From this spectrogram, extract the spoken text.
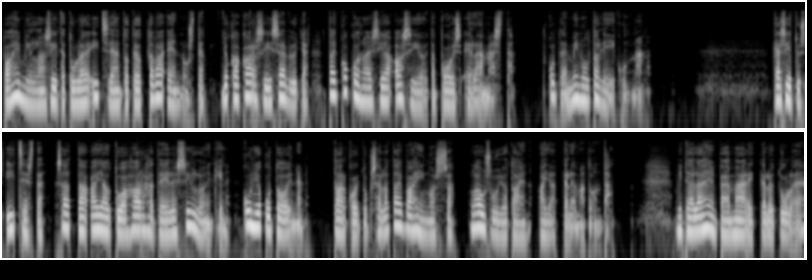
Pahimmillaan siitä tulee itseään toteuttava ennuste, joka karsii sävyjä tai kokonaisia asioita pois elämästä, kuten minulta liikunnan. Käsitys itsestä saattaa ajautua harhateille silloinkin, kun joku toinen, tarkoituksella tai vahingossa, lausuu jotain ajattelematonta. Mitä lähempää määrittely tulee,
